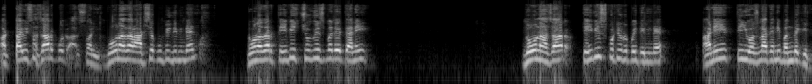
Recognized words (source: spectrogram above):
अठ्ठावीस हजार कोटी सॉरी दोन हजार आठशे कोटी दिलेले आहेत. दोन हजार तेवीस चोवीसमध्ये त्यांनी दोन हजार तेवीस कोटी रुपये दिलेले आहेत आणि ती योजना त्यांनी बंद केली.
